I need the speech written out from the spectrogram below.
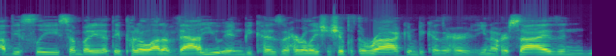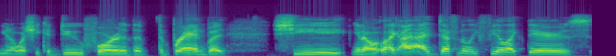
obviously somebody that they put a lot of value in because of her relationship with The Rock and because of her, you know, her size and you know what she could do for the the brand. But she, you know, like I, I definitely feel like there's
